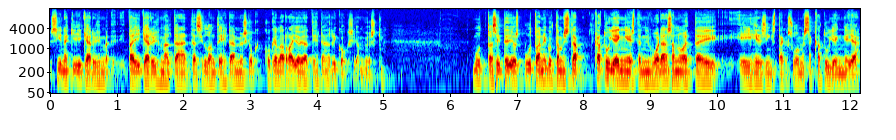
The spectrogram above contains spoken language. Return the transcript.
siinäkin ikäryhmä, tai ikäryhmältään, että silloin tehdään myös kokeillaan rajoja, tehdään rikoksia myöskin. Mutta sitten jos puhutaan niin tämmöisistä katujengeistä, niin voidaan sanoa, että ei, ei Helsingissä tai Suomessa katujengejä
